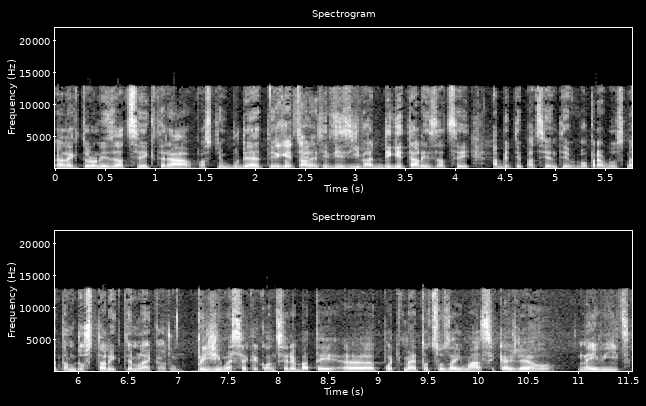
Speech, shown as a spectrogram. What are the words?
elektronizaci, která vlastně bude ty pacienty vyzývat digitalizaci, aby ty pacienty opravdu jsme tam dostali k těm lékařům. Blížíme se ke konci debaty. Pojďme to, co zajímá si každého nejvíc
